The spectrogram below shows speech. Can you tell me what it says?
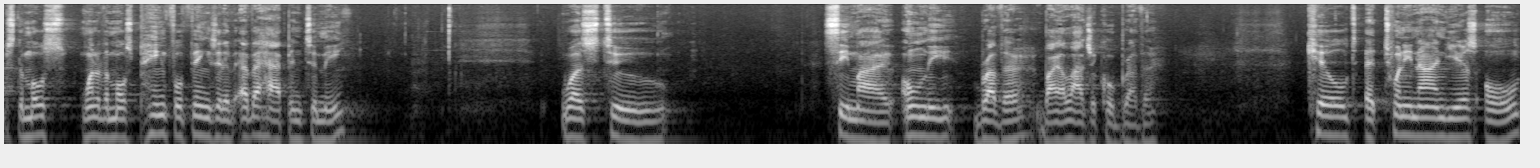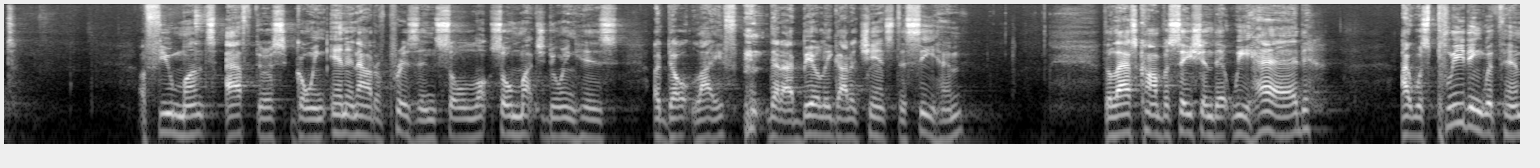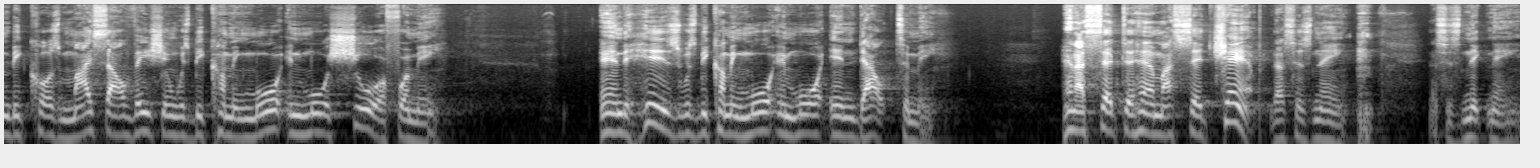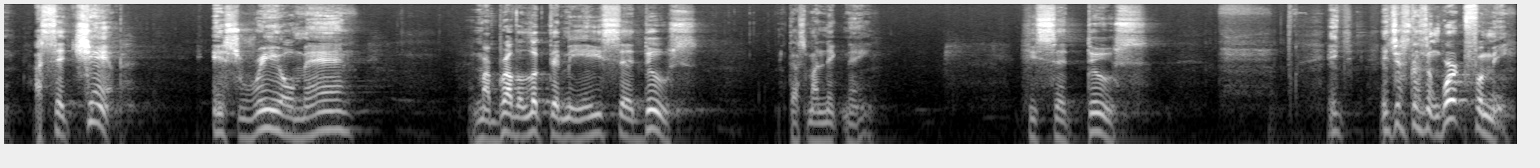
perhaps the most, one of the most painful things that have ever happened to me was to see my only brother, biological brother, killed at 29 years old, a few months after going in and out of prison so, lo- so much during his adult life that I barely got a chance to see him. The last conversation that we had, I was pleading with him because my salvation was becoming more and more sure for me. And his was becoming more and more in doubt to me. And I said to him, I said, Champ, that's his name, that's his nickname. I said, Champ, it's real, man. And my brother looked at me he said, Deuce, that's my nickname. He said, Deuce, it, it just doesn't work for me.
